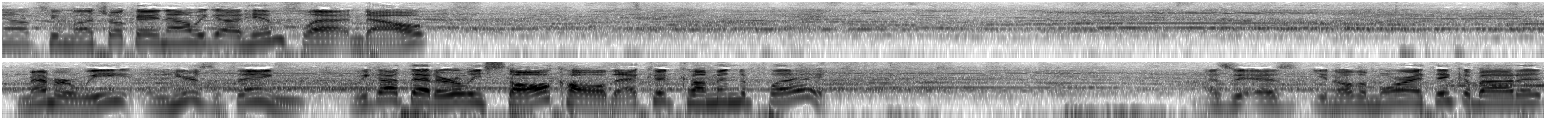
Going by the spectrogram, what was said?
Nope, too much. Okay, now we got him flattened out. Remember, we and here's the thing: we got that early stall call that could come into play. As as you know, the more I think about it,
